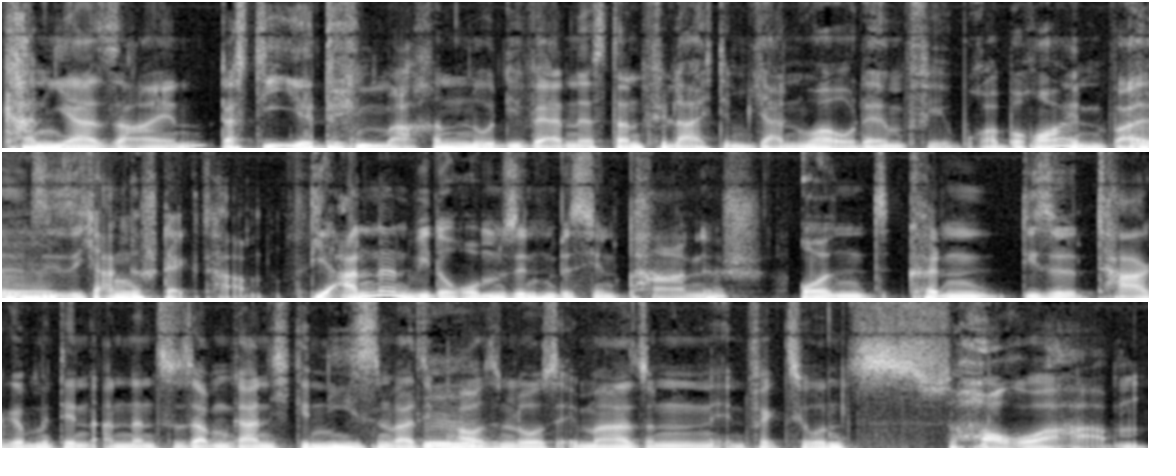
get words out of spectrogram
Kann ja sein, dass die ihr Ding machen, nur die werden es dann vielleicht im Januar oder im Februar bereuen, weil sie sich angesteckt haben. Die anderen wiederum sind ein bisschen panisch und können diese Tage mit den anderen zusammen gar nicht genießen, weil sie pausenlos immer so einen Infektionshorror haben.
